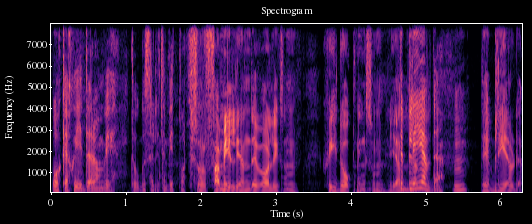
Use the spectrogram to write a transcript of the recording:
åka skidor om vi tog oss en liten bit bort. Så familjen, det var liksom skidåkning som Det gällde? blev det. Mm. Det blev det.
